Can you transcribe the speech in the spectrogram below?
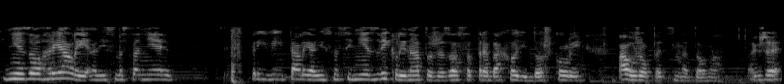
nezohriali, ani sme sa ne privítali, ani sme si nezvykli na to, že zasa treba chodiť do školy a už opäť sme doma. Takže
